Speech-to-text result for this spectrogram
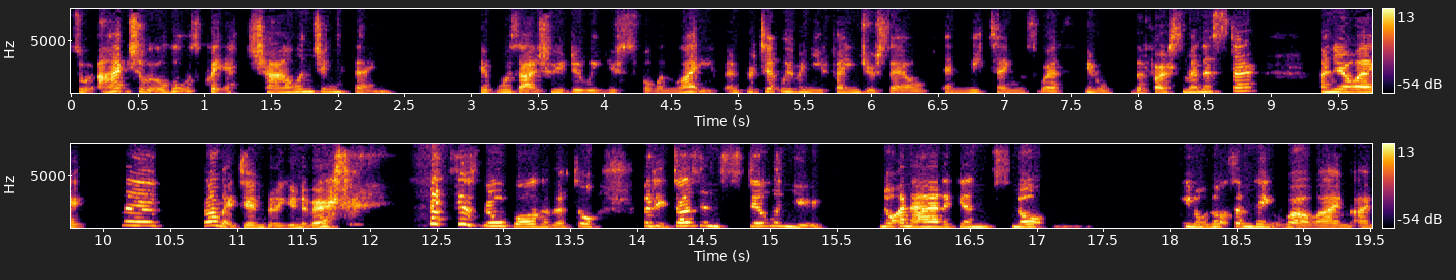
So actually, although it was quite a challenging thing, it was actually really useful in life. And particularly when you find yourself in meetings with, you know, the first minister, and you're like, eh, I'm at Edinburgh University. There's no bother at all. But it does instill in you not an arrogance, not you know, not something. Well, I'm. I'm.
